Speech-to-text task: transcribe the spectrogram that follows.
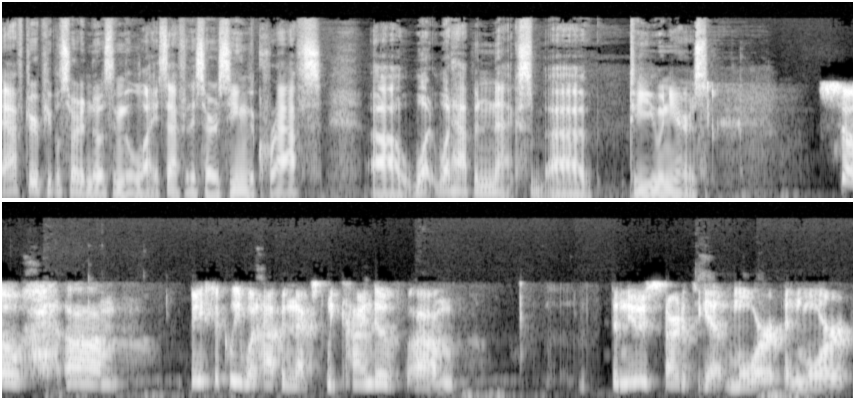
after people started noticing the lights, after they started seeing the crafts, uh, what what happened next uh, to you and yours? So, um, basically, what happened next? We kind of um, the news started to get more and more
